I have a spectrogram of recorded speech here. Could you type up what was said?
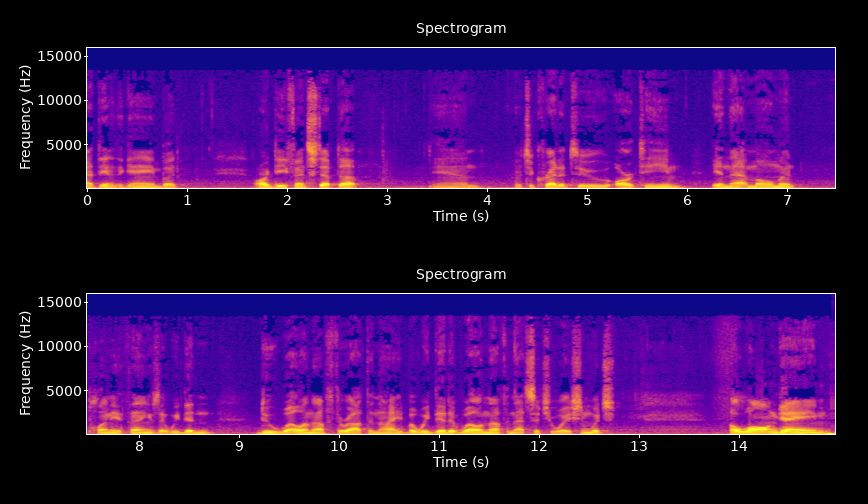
at the end of the game. But our defense stepped up, and it's a credit to our team in that moment. Plenty of things that we didn't do well enough throughout the night, but we did it well enough in that situation, which a long game,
